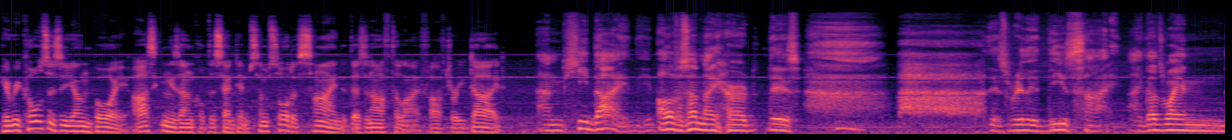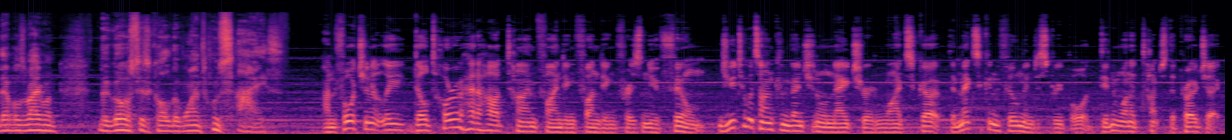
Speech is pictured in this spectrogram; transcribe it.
he recalls as a young boy asking his uncle to send him some sort of sign that there's an afterlife after he died. And he died. All of a sudden, I heard this, this really deep sigh. That's why in Devil's Backbone, the ghost is called the one who sighs. Unfortunately, Del Toro had a hard time finding funding for his new film. Due to its unconventional nature and wide scope, the Mexican Film Industry Board didn't want to touch the project.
